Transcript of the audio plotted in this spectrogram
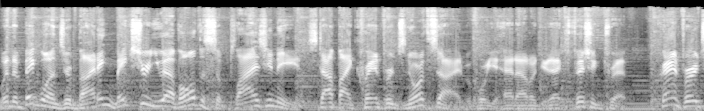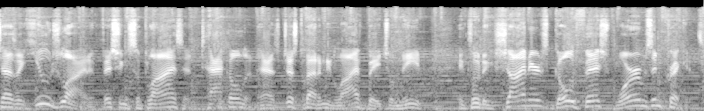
When the big ones are biting, make sure you have all the supplies you need. Stop by Cranford's North Side before you head out on your next fishing trip. Cranford's has a huge line of fishing supplies and tackle and has just about any live bait you'll need, including shiners, goldfish, worms, and crickets.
